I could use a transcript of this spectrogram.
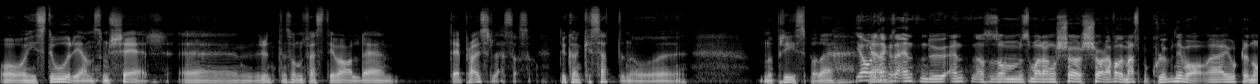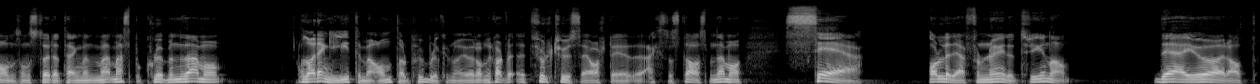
og historiene som skjer eh, rundt en sånn festival, det, det er priceless, altså. Du kan ikke sette noe, noe pris på det. Ja, og jeg tenker sånn, enten du, enten, altså som, som arrangør sjøl, jeg var det mest på klubbnivå, jeg har gjort det noen sånne større ting, men mest på klubb. Men det der må og det har egentlig lite med antall publikum å gjøre. Men det er klart, Et fullt hus er alltid ekstra stas, men det med å se alle de her fornøyde trynene, det gjør at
